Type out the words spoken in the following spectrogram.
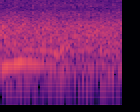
Here.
